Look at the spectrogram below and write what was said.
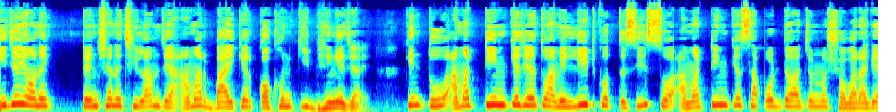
নিজেই অনেক টেনশনে ছিলাম যে আমার বাইকের কখন কি ভেঙে যায়। কিন্তু আমার টিমকে যেহেতু আমি লিড করতেছি সো আমার টিমকে সাপোর্ট দেওয়ার জন্য সবার আগে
